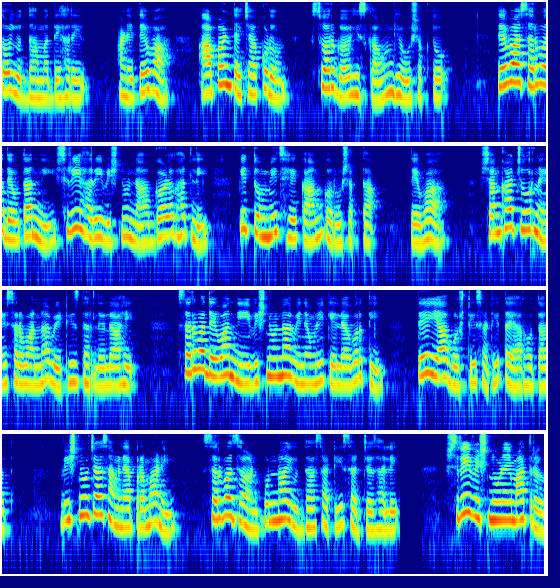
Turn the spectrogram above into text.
तो युद्धामध्ये हरेल आणि तेव्हा आपण त्याच्याकडून स्वर्ग हिसकावून घेऊ शकतो. तेव्हा सर्व देवतांनी श्रीहरी विष्णूंना गळ घातली की तुम्हीच हे काम करू शकता. तेव्हा शंखाचूरने सर्वांना वेठीस धरलेलं आहे. सर्व देवांनी विष्णूंना विनवणी केल्यावरती ते या गोष्टीसाठी तयार होतात. विष्णूच्या सांगण्याप्रमाणे सर्वजण पुन्हा युद्धासाठी सज्ज झाले. श्री विष्णूने मात्र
